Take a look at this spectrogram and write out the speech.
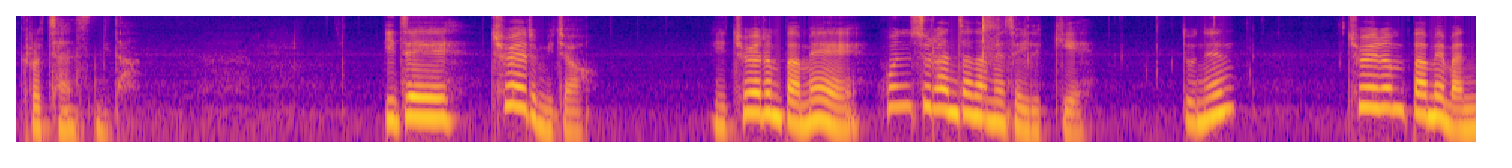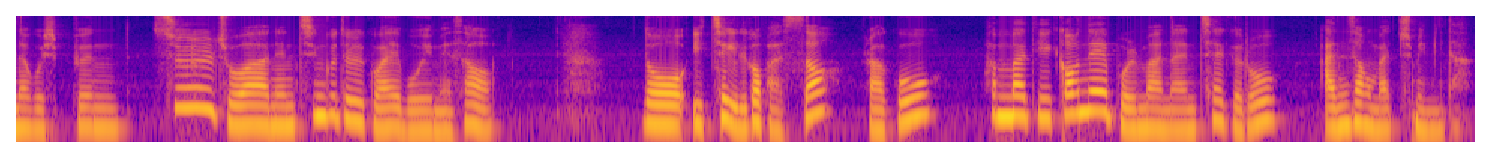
그렇지 않습니다. 이제 초여름이죠. 이 초여름 밤에 혼술 한잔하면서 읽기에 또는 초여름 밤에 만나고 싶은 술 좋아하는 친구들과의 모임에서 너 이 책 읽어봤어? 라고 한마디 꺼내 볼 만한 책으로 안성맞춤입니다.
